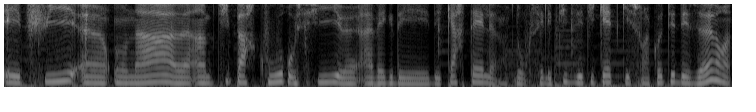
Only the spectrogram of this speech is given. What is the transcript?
Et puis on a un petit parcours aussi avec des, cartels. Donc c'est les petites étiquettes qui sont à côté des œuvres,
